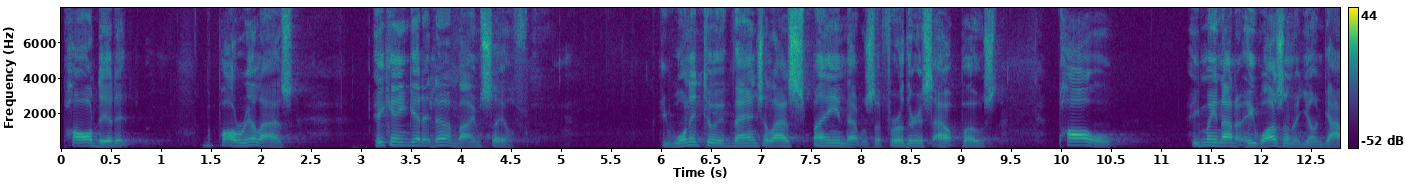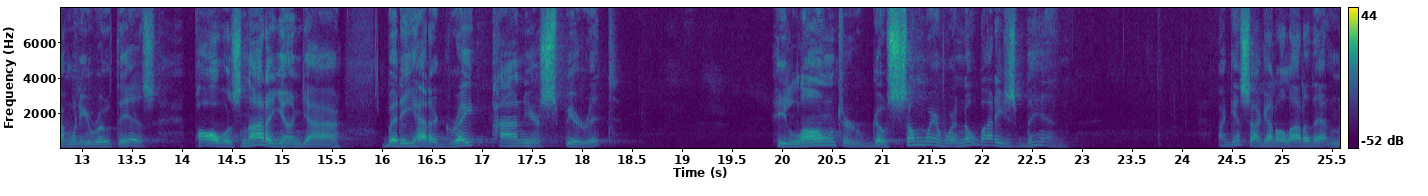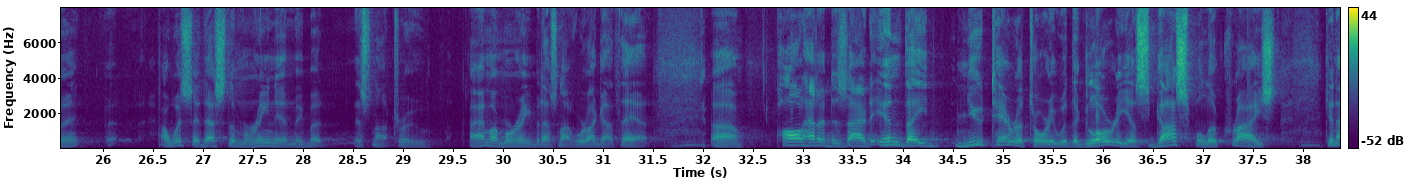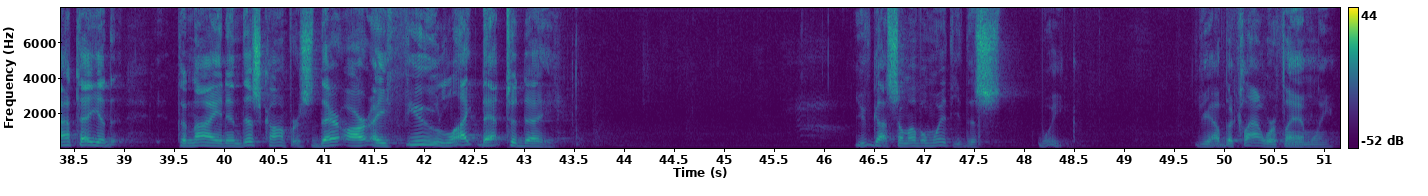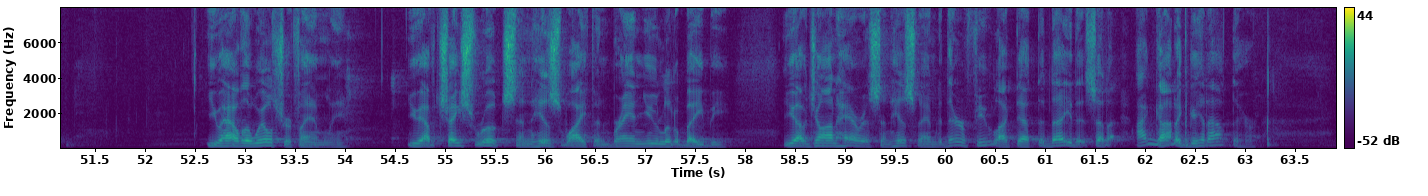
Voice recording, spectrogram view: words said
Paul did it, but Paul realized he can't get it done by himself. He wanted to evangelize Spain, that was the furthest outpost. Paul, He may not, he wasn't a young guy when he wrote this. Paul was not a young guy, but he had a great pioneer spirit. He longed to go somewhere where nobody's been. I guess I got a lot of that. I would say that's the Marine in me, but it's not true. I'm a Marine, but that's not where I got that. Uh, Paul had a desire to invade new territory with the glorious gospel of Christ. Can I tell you tonight in this conference, there are a few like that today. You've got some of them with you this week. You have the Clower family. You have the Wilshire family. You have Chase Rooks and his wife and brand new little baby. You have John Harris and his family. There are a few like that today that said, I got to get out there.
